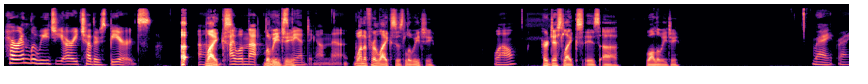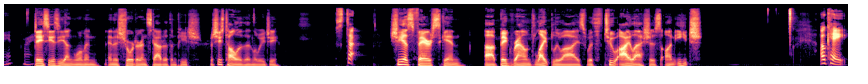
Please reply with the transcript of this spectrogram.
Her and Luigi are each other's beards. Uh, Um, likes I will not Luigi. be expanding on that. One of her likes is Luigi. Well, Her dislikes is uh Waluigi. right, right, right. Daisy is a young woman and is shorter and stouter than Peach, but she's taller than Luigi. Stop. She has fair skin, uh, big round light blue eyes with two eyelashes on each, Okay,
